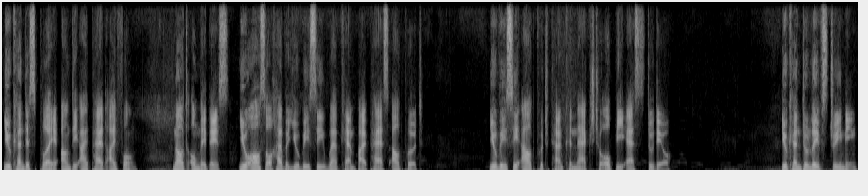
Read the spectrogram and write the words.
You can display on the iPad iPhone. Not only this, you also have a UVC webcam bypass output. UVC output can connect to OBS Studio. You can do live streaming,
